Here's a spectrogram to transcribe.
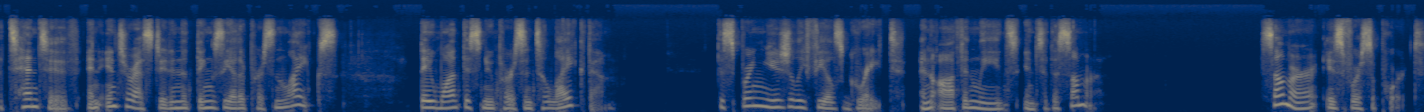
attentive, and interested in the things the other person likes they want this new person to like them. The spring usually feels great and often leads into the summer. Summer is for support.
